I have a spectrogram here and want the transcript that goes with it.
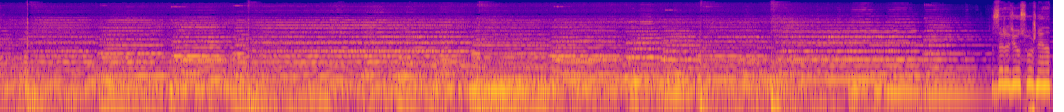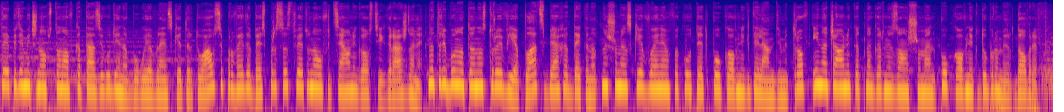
Заради осложнената епидемична обстановка тази година Богоявленският ритуал се проведе без присъствието на официални гости и граждане. На трибуната на Строевия плац бяха деканът на Шуменския военен факултет полковник Делян Димитров и началникът на гарнизон Шумен полковник Добромир Добрев.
